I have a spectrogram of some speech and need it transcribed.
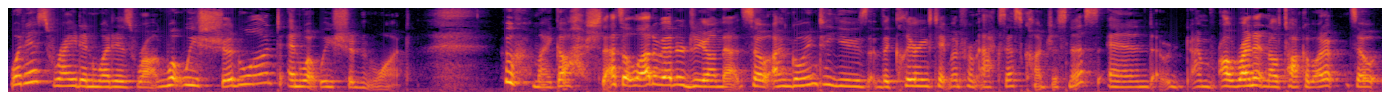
what is right and what is wrong, what we should want and what we shouldn't want. Whew, my gosh, that's a lot of energy on that. So I'm going to use the clearing statement from Access Consciousness and i will run it and I'll talk about it. So,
